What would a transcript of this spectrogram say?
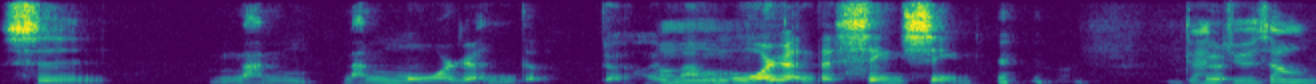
是蛮蛮磨人的。对，会蛮磨人的心性，嗯、感觉上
